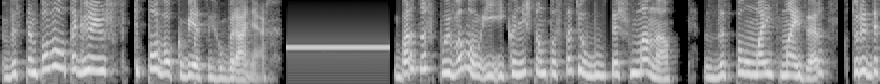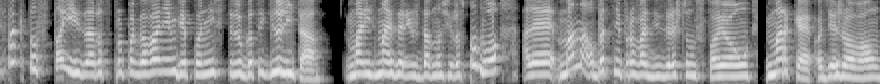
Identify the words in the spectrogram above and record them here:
występował także już w typowo kobiecych ubraniach. Bardzo wpływową i ikoniczną postacią był też Mana z zespołu Malice Miser, który de facto stoi za rozpropagowaniem w Japonii stylu Gothic Lolita. Malice Miser już dawno się rozpadło, ale Mana obecnie prowadzi zresztą swoją markę odzieżową,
